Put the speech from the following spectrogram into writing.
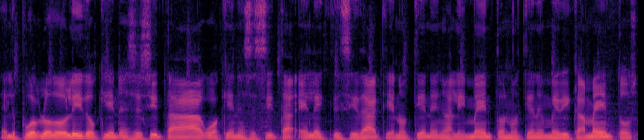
el pueblo dolido, quien necesita agua, quien necesita electricidad, que no tienen alimentos, no tienen medicamentos,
